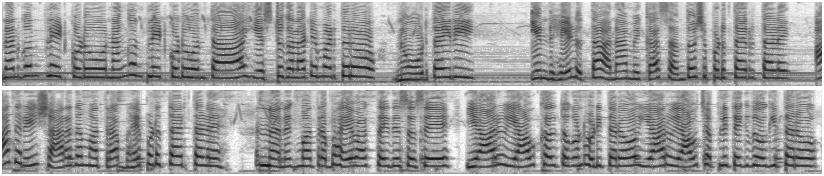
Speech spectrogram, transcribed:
ನನ್ಗೊಂದ್ ಪ್ಲೇಟ್ ಕೊಡು, ನಂಗೊಂದ್ ಪ್ಲೇಟ್ ಕೊಡು ಅಂತ ಎಷ್ಟು ಗಲಾಟೆ ಮಾಡ್ತಾರೋ ನೋಡ್ತಾ ಇರಿ ಎಂದು ಹೇಳುತ್ತಾ ಅನಾಮಿಕ ಸಂತೋಷ ಪಡುತ್ತಾ ಇರುತ್ತಾಳೆ. ಆದರೆ ಶಾರದ ಮಾತ್ರ ಭಯಪಡುತ್ತಾ ಇರ್ತಾಳೆ. ನನಗ್ ಮಾತ್ರ ಭಯವಾಗ್ತಾ ಇದೆ ಸೊಸೆ. ಯಾರು ಯಾವ ಕಲ್ ತಗೊಂಡ್ ಹೊಡಿತಾರೋ, ಯಾರು ಯಾವ ಚಪ್ಲಿ ತೆಗೆದು ಹೋಗಿತಾರೋ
